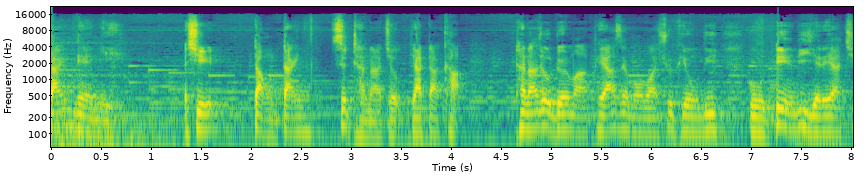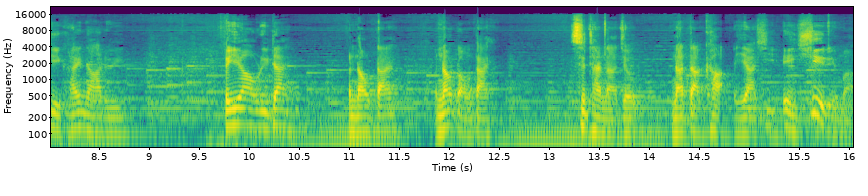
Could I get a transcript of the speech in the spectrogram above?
တိုင်းနယ်မြေအရှိတောင်တိုင်းစစ်ဌာနချုပ်ရတခ ဌာနချုပ်တွင်မှာဖျားစင်ပေါ်မှာရွှေဖြုံသီးကိုတင်ပြီးရရခြေခိုင်းတာတွေအေယာဝတီတိုင်းအနောက်တိုင်းအနောက်တောင်တိုင်းစစ်ဌာနချုပ်နာတခအရာရှိအိမ်ရှိတွေမှာ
